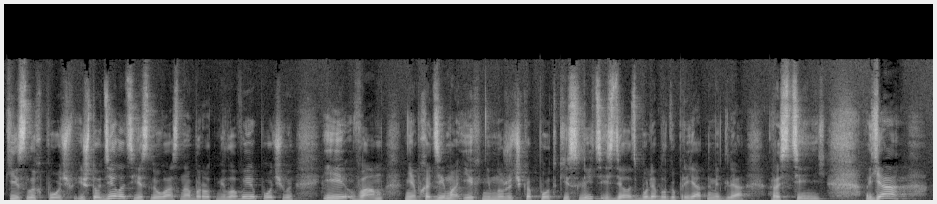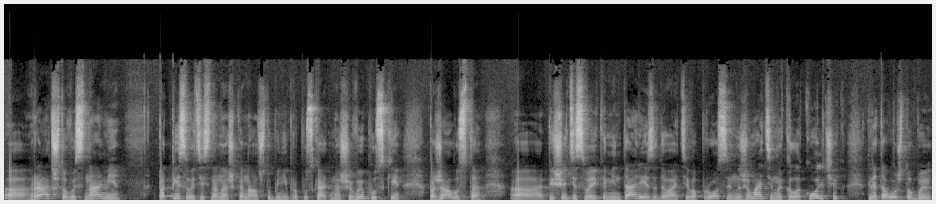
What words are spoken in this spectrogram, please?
кислых почв и что делать, если у вас наоборот меловые почвы и вам необходимо их немножечко подкислить и сделать более благоприятными для растений. Я э, рад, что вы с нами. Подписывайтесь на наш канал, чтобы не пропускать наши выпуски. Пожалуйста, а, пишите свои комментарии, задавайте вопросы, нажимайте на колокольчик для того, чтобы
